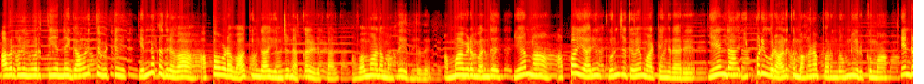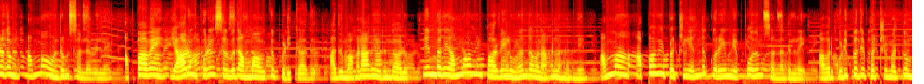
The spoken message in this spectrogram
அவர்களில் ஒருத்தி என்னை கவனித்து விட்டு என்ன கதிரவா அப்பாவோட வாக்கிங்கா? என்று நக்கல் எடுத்தாள் அவமானமாக இருந்தது. அம்மாவிடம் வந்து ஏம்மா அப்பா யாரையும் புரிஞ்சுக்கவே மாட்டேங்கிறாரு. ஏண்டா இப்படி ஒரு ஆளுக்கு மகனா பிறந்தோம்னு இருக்குமா? என்றதும் அம்மா ஒன்றும் சொல்லவில்லை. அப்பாவை யாரும் குறை சொல்வது அம்மாவுக்கு பிடிக்காது. அது மகனாக இருந்தாலும் என்பதை அம்மாவின் பார்வையில் உணர்ந்தவனாக நகர்ந்தேன். அம்மா அப்பாவை பற்றி எந்த குறையும் எப்போதும் சொன்னதில்லை. அவர் குடிப்பதை பற்றி மட்டும்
